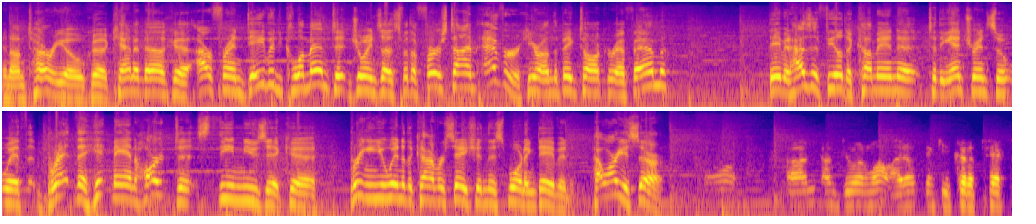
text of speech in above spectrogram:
In Ontario, Canada, our friend David Clement joins us for the first time ever here on the Big Talker FM. David, how's it feel to come in to the entrance with Brett the Hitman Hart theme music, bringing you into the conversation this morning, David? How are you, sir? I'm, I'm doing well. I don't think you could have picked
